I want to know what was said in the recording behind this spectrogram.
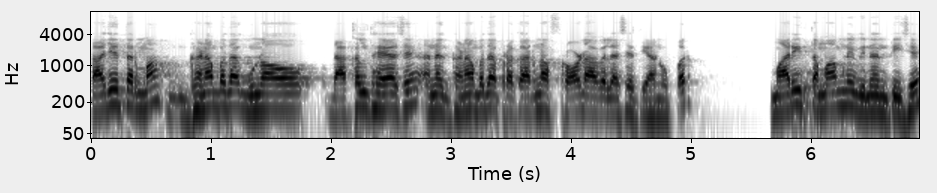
તાજેતરમાં ઘણા બધા ગુનાઓ દાખલ થયા છે અને ઘણા બધા પ્રકારના ફ્રોડ આવેલા છે ત્યાં ઉપર. મારી તમામને વિનંતી છે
